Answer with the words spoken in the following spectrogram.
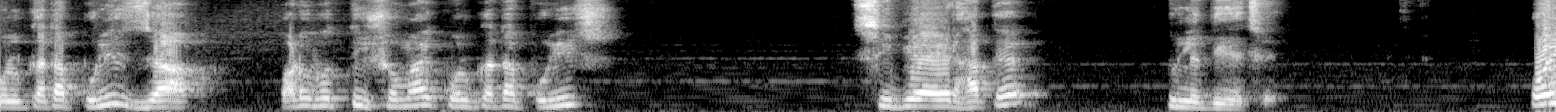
কলকাতা পুলিশ, যা পরবর্তী সময় কলকাতা পুলিশ সিবিআই এর হাতে তুলে দিয়েছে। ওই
